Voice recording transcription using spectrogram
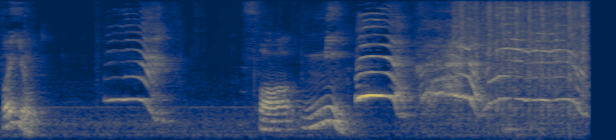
For you. For me.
